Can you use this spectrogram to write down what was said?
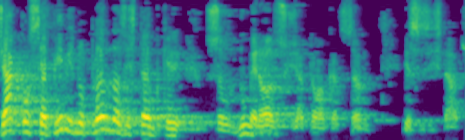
já concebíveis no plano nós estamos, porque são numerosos que já estão alcançando esses estados.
